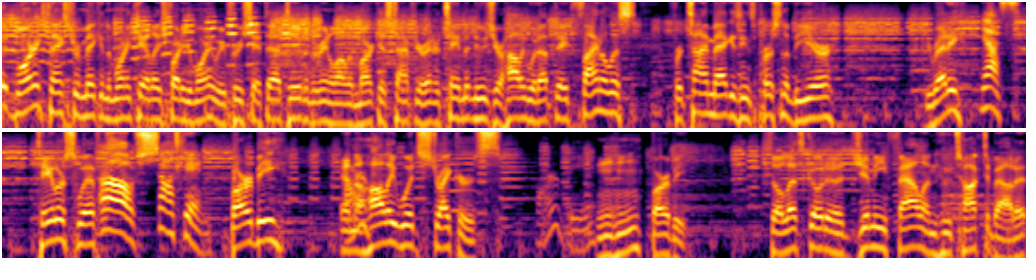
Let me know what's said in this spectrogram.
Good morning. Thanks for making the morning KLH part of your morning. We appreciate that, Dave and Doreen, along with Marcus. Time for your entertainment news, your Hollywood update. Finalists for Time Magazine's Person of the Year. You ready? Yes. Taylor Swift, Oh, shocking. Barbie, and the Hollywood Strikers. Barbie. Mm-hmm. Barbie. So let's go to Jimmy Fallon, who talked about it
